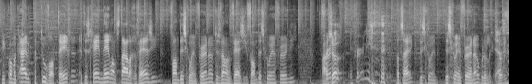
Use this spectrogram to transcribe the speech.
die kwam ik eigenlijk per toeval tegen. Het is geen Nederlandstalige versie van Disco Inferno. Het is wel een versie van Disco Inferno. Maar zo, Inferno? wat zei ik? Disco, in, Disco Inferno bedoel ik, sorry.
